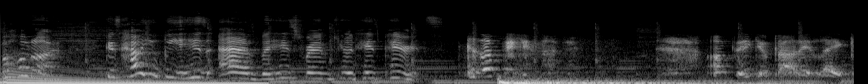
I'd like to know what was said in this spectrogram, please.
But hold on. Because how you beat his ass but his friend killed his parents? Because I'm thinking about it. I'm thinking about it like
